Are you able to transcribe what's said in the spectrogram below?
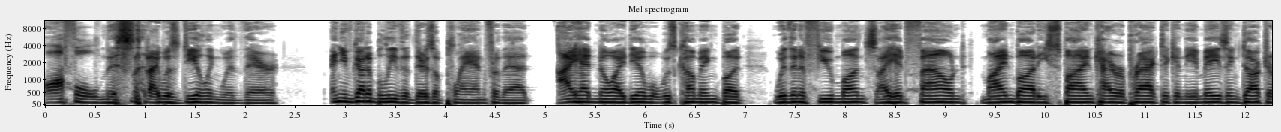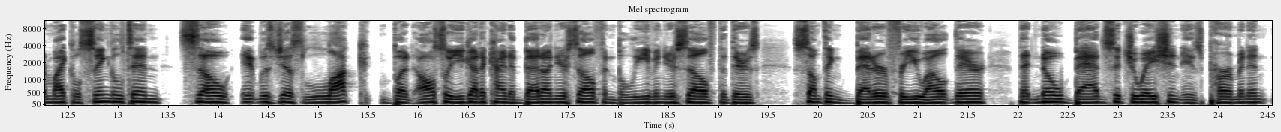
awfulness that I was dealing with there. And you've got to believe that there's a plan for that. I had no idea what was coming, but Within a few months, I had found Mind Body Spine Chiropractic and the amazing Dr. Michael Singleton. So it was just luck, but also you got to kind of bet on yourself and believe in yourself that there's something better for you out there, that no bad situation is permanent.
